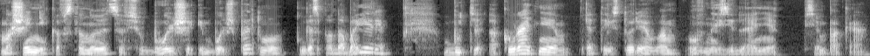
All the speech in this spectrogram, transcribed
мошенников становится все больше и больше. Поэтому, господа бояре, будьте аккуратнее. Эта история вам в назидание. Всем пока.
